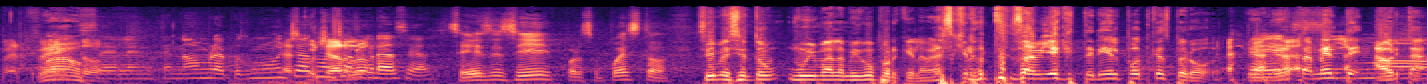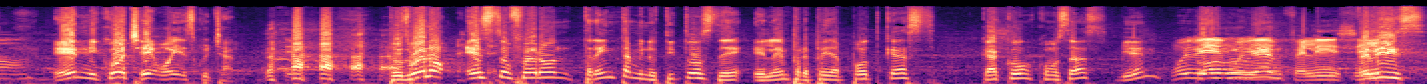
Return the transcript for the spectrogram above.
Perfecto. Excelente nombre. Pues muchas, escucharlo? muchas gracias. Sí, sí, sí, por supuesto. Sí, me siento muy mal amigo porque la verdad es que no te sabía que tenía el podcast, pero inmediatamente ahorita en mi coche voy a escuchar. Pues bueno, estos fueron 30 minutitos de El Emprepedia Podcast. Caco, ¿cómo estás? ¿Bien? Muy bien, ¿Todo muy bien, feliz, sí. Feliz.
